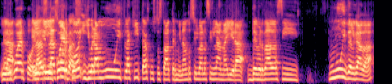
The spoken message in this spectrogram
El cuerpo, el, las- el las cuerpo curvas. y yo era muy flaquita, justo estaba terminando Silvana sin lana y era de verdad así muy delgada.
